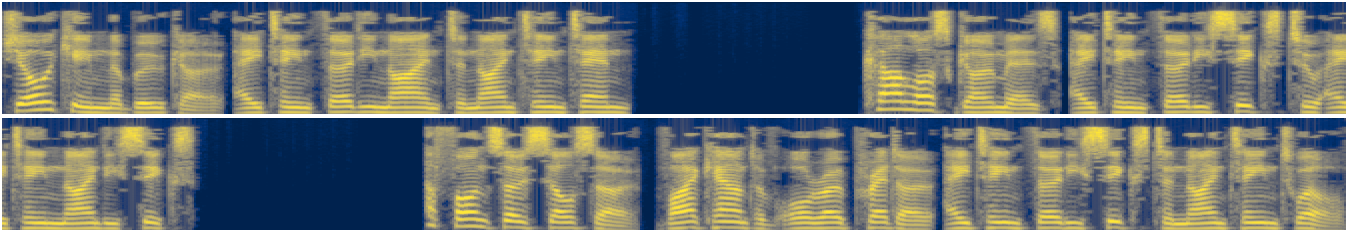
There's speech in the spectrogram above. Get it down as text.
Joaquim Nabuco (1839–1910), Carlos Gomes (1836–1896), Afonso Celso, Viscount of Ouro Preto (1836–1912).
